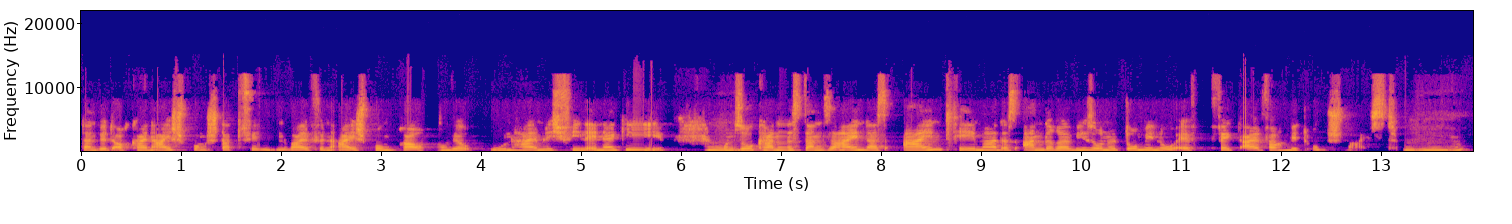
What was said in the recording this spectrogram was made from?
dann wird auch kein Eisprung stattfinden, weil für einen Eisprung brauchen wir unheimlich viel Energie. Mhm. Und so kann es dann sein, dass ein Thema das andere wie so eine Dominoeffekt einfach mit umschmeißt. Mhm.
